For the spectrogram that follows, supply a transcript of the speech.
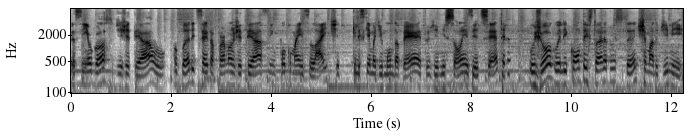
Assim, eu gosto de GTA. O, o Bully, de certa forma, é um GTA assim, um pouco mais light, aquele esquema de mundo aberto, de missões e etc. O jogo ele conta a história de um estudante chamado Jimmy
